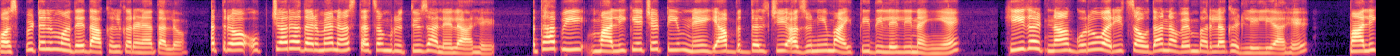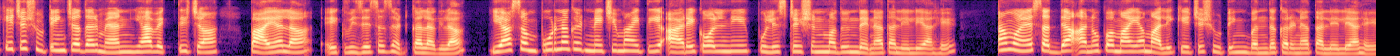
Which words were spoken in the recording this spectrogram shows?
हॉस्पिटलमध्ये दाखल करण्यात आलं. मात्र उपचारादरम्यानच त्याचा मृत्यू झालेला आहे. तथापि मालिकेच्या टीमने याबद्दलची अजूनही माहिती दिलेली नाहीये. ही घटना गुरुवारी चौदा नोव्हेंबरला घडलेली आहे. मालिकेच्या शूटिंगच्या दरम्यान ह्या व्यक्तीच्या पायाला एक विजेचा झटका लागला. या संपूर्ण घटनेची माहिती आरे कॉलनी पोलीस स्टेशनमधून देण्यात आलेली आहे. त्यामुळे सध्या अनुपमा या मालिकेचे शूटिंग बंद करण्यात आलेले आहे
